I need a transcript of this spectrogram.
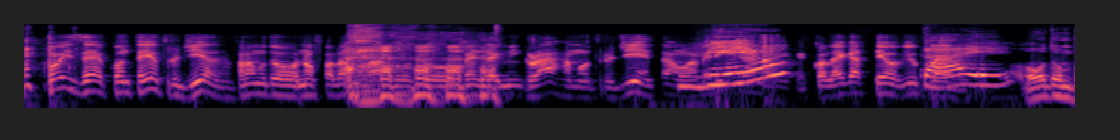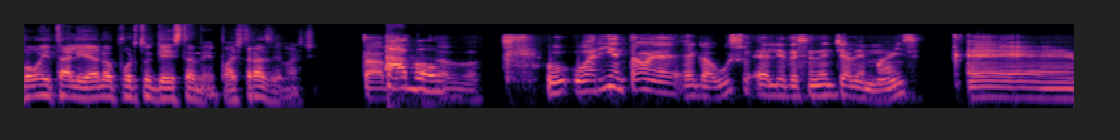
Pois é, contei outro dia, falamos do, não falamos lá do, do Benjamin Graham outro dia, então, um americano, viu? colega teu, viu, tá. Ou de um bom italiano ou português também, pode trazer, Martim. Tá, tá bom. Tá bom. O, o, Ari, então, é, é gaúcho, ele é descendente de alemães, é,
